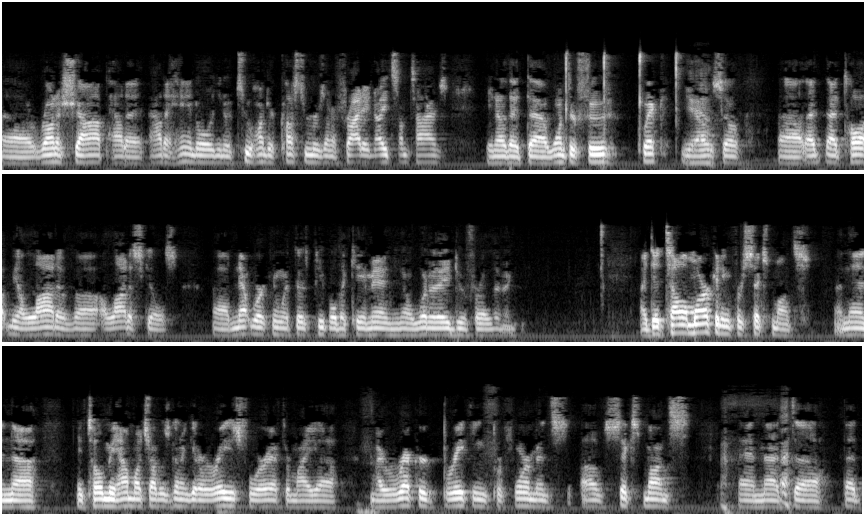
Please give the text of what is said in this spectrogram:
uh, run a shop, how to how to handle you know 200 customers on a Friday night sometimes, you know that uh, want their food quick, you yeah. know. So uh, that that taught me a lot of uh, a lot of skills. Uh, networking with those people that came in, you know, what do they do for a living? I did telemarketing for six months, and then uh, they told me how much I was going to get a raise for after my uh, my record breaking performance of six months, and that uh, that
